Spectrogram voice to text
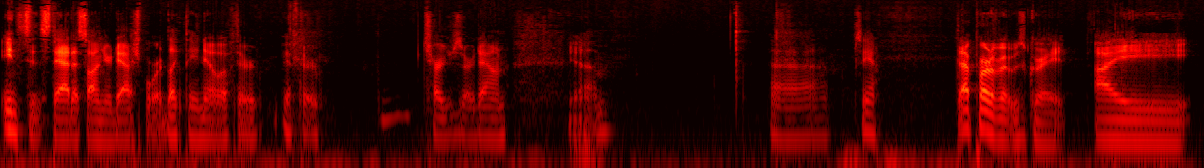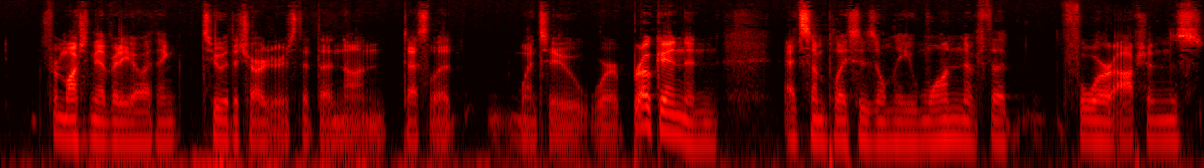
instant status on your dashboard, like they know if their if their charges are down. yeah. Um, Uh, so yeah, that part of it was great. I, from watching that video, I think two of the chargers that the non Tesla went to were broken, and at some places only one of the four options,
